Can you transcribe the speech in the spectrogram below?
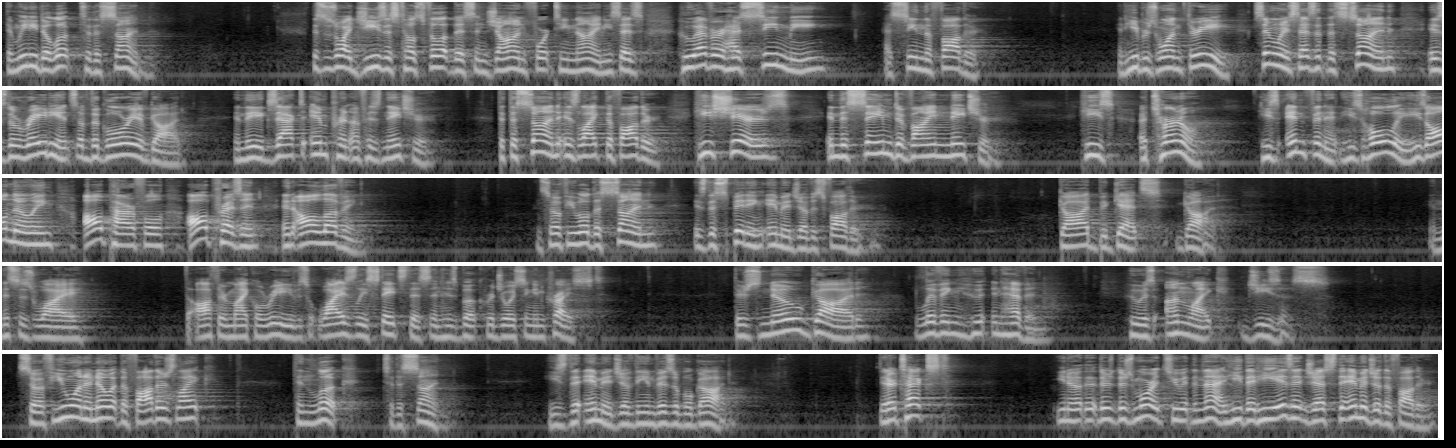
then we need to look to the Son. This is why Jesus tells Philip this in John 14 9. He says, Whoever has seen me has seen the Father. In Hebrews 1 3, similarly says that the Son is the radiance of the glory of God and the exact imprint of his nature. That the Son is like the Father. He shares in the same divine nature. He's eternal. He's infinite. He's holy. He's all knowing, all powerful, all present, and all loving. And so, if you will, the Son is the spitting image of his Father. God begets God. And this is why the author Michael Reeves wisely states this in his book, Rejoicing in Christ. There's no God living in heaven who is unlike Jesus. So if you want to know what the Father's like, then look to the Son. He's the image of the invisible God. In our text, you know, there's, there's more to it than that. He, that he isn't just the image of the Father.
